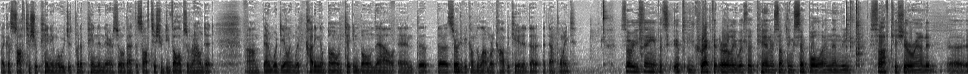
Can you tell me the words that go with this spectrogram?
like a soft tissue pinning where we just put a pin in there so that the soft tissue develops around it. Um, then we're dealing with cutting a bone, taking bones out, and the, the surgery becomes a lot more complicated that, at that point. So are you saying if it's if you correct it early with a pin or something simple, and then the soft tissue around it uh,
